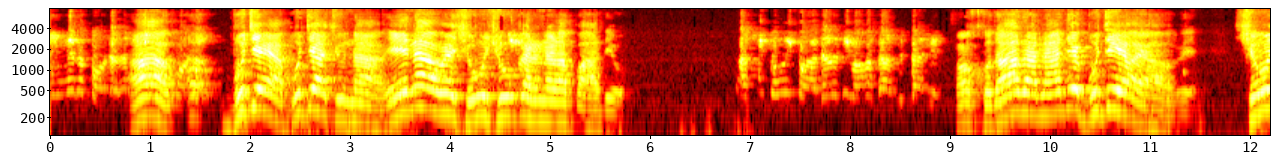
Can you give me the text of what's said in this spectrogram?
ਉਹ ਨਮਕ ਹੈ ਨਾ ਨਹੀਂ ਹਾਂ ਉਹ ਬੁਝਿਆ ਬੁਝਾ ਚੂਨਾ। ਇਹ ਨਾ ਹੋਵੇ ਛੂ ਛੂ ਕਰਨ ਵਾਲਾ ਪਾ ਦਿਓ। ਅਸੀਂ ਤੋਂ ਹੀ ਪਾ ਦੇਣਾ ਸੀ ਵਾਵਾ ਦੱਸ ਦਿੱਤਾ ਜੀ। ਉਹ ਖੁਦਾ ਦਾ ਨਾਂ ਜੇ ਬੁਝਿਆ ਹੋਇਆ ਹੋਵੇ। ਛੂ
